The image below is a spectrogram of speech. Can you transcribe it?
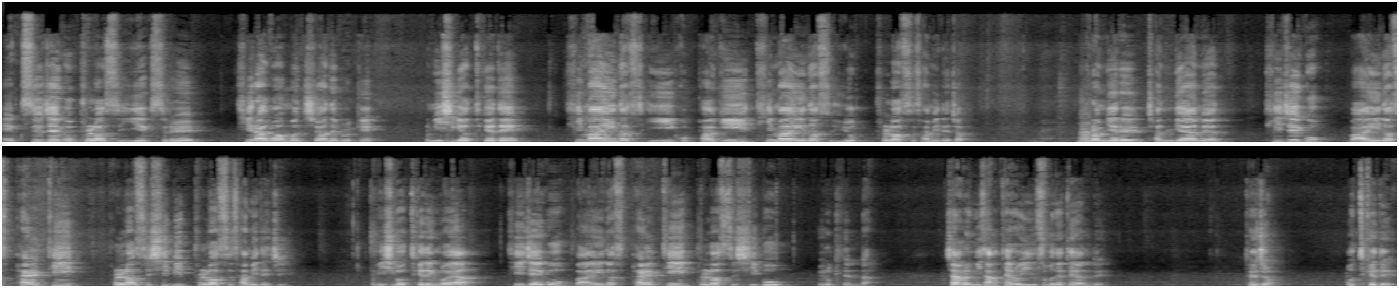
x제곱 플러스 2x를 t라고 한번 치환해 볼게. 그럼 이 식이 어떻게 돼? t-2 곱하기 t-6 플러스 3이 되죠? 그럼 얘를 전개하면 t제곱 마이너스 8t 플러스 12 플러스 3이 되지. 그럼 이 식 어떻게 된 거야? t제곱 마이너스 8t 플러스 15 이렇게 된다. 자 그럼 이 상태로 인수분해 돼야 안 돼? 되죠? 어떻게 돼?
